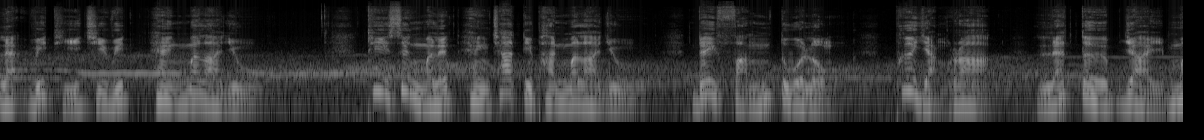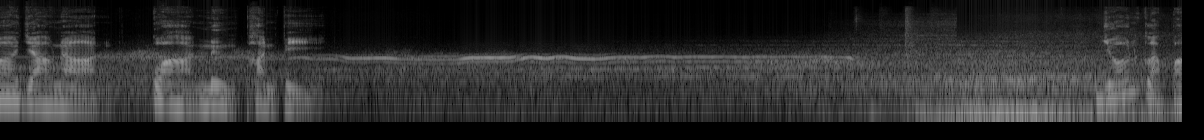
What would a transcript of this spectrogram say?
และวิถีชีวิตแห่งมาลายู ที่ซึ่งเมล็ดแห่งชาติพันธุ์มาลายูได้ฝังตัวลงเพื่ออย่างรากและเติบใหญ่มายาวนานกว่า 1,000 ปี ย้อนกลับไป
